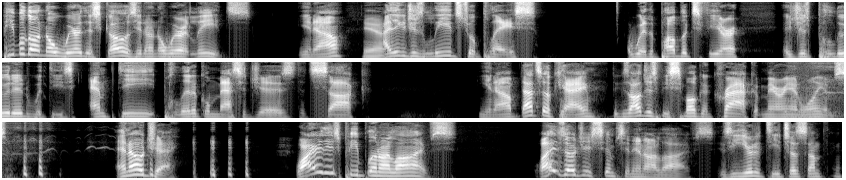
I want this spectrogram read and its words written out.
People don't know where this goes, they don't know where it leads. You know? Yeah. I think it just leads to a place where the public sphere is just polluted with these empty political messages that suck. You know, that's okay because I'll just be smoking crack at Marianne Williamson and OJ. Why are these people in our lives? Why is OJ Simpson in our lives? Is he here to teach us something?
